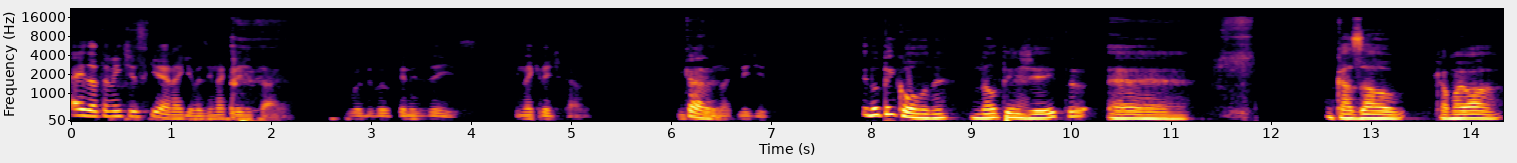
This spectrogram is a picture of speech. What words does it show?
É exatamente isso que é, né, Gibas? Inacreditável. Vou apenas dizer isso. Inacreditável. Cara, Inclusive, não acredito. E não tem como, né? Não tem É. jeito. É... Um casal com a maior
